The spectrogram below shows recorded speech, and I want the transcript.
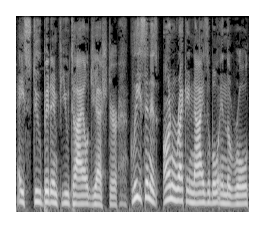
A Stupid and Futile Gesture. Gleeson is unrecognizable in the role.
